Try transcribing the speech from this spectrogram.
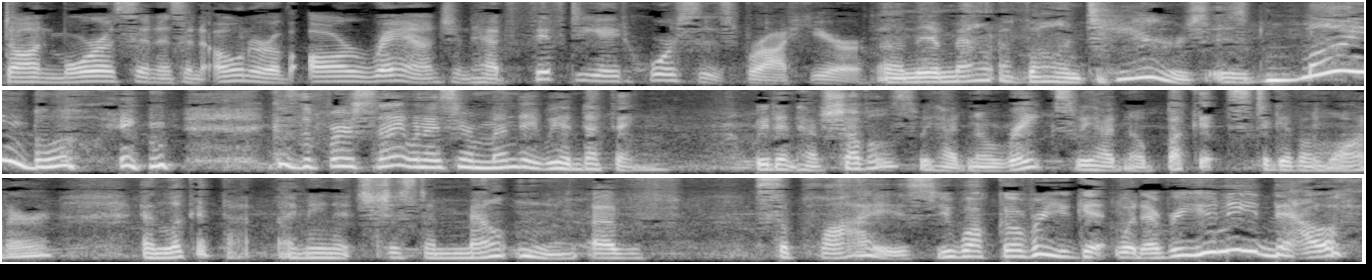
Don Morrison is an owner of our ranch and had 58 horses brought here. And the amount of volunteers is mind blowing. Because the first night when I was here Monday, we had nothing. We didn't have shovels. We had no rakes. We had no buckets to give them water. And look at that. I mean, it's just a mountain of supplies. You walk over, you get whatever you need now.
